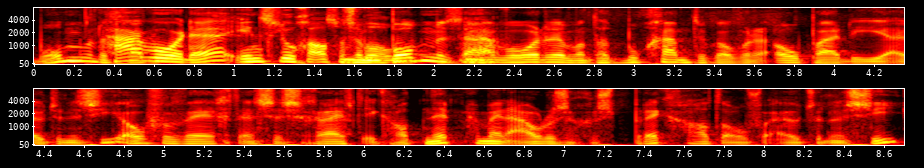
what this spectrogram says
bom. Dat Haar gaat- woorden, hè? Insloeg als een, als een bom, Ja. haar woorden. Want dat boek gaat natuurlijk over een opa die euthanasie overweegt. En ze schrijft, ik had net met mijn ouders een gesprek gehad over euthanasie.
